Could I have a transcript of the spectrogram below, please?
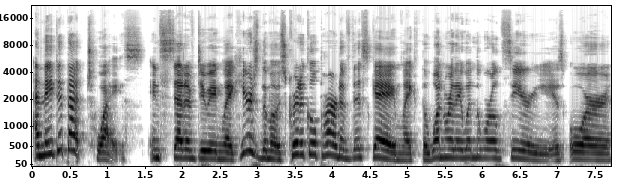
And they did that twice instead of doing like, here's the most critical part of this game, like the one where they win the World Series, or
